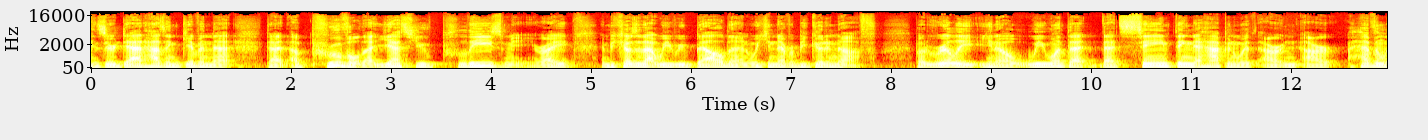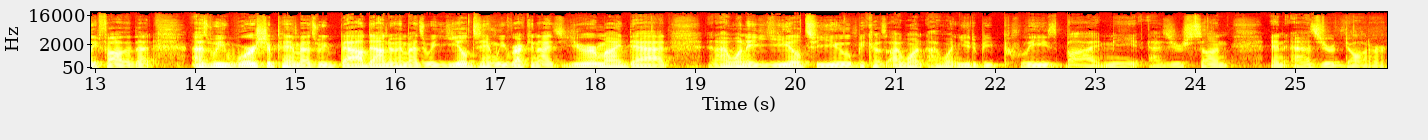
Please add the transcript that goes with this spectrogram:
is their dad hasn't given that that approval that yes you please me right and because of that we rebel then we can never be good enough but really, you know, we want that that same thing to happen with our our heavenly Father. That as we worship Him, as we bow down to Him, as we yield to Him, we recognize you're my dad, and I want to yield to you because I want I want you to be pleased by me as your son and as your daughter.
